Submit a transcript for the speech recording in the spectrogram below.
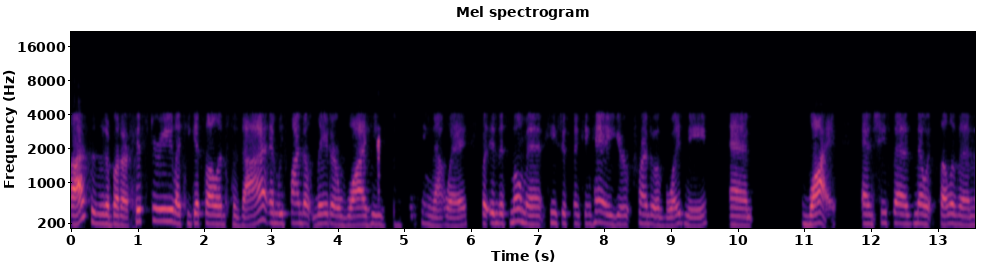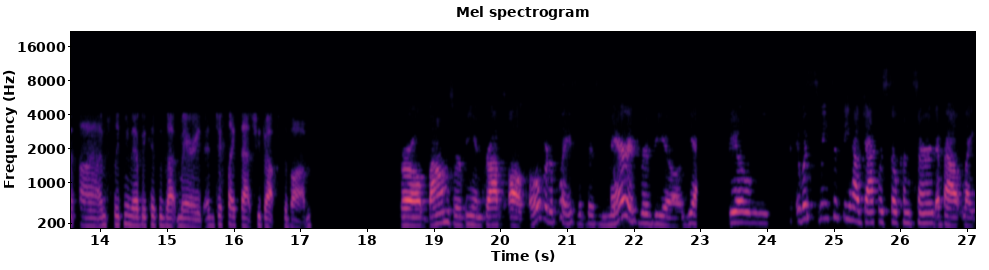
us? Is it about our history? Like he gets all into that. And we find out later why he's thinking that way. But in this moment, he's just thinking, Hey, you're trying to avoid me. And why? And she says, No, it's Sullivan. Uh, I'm sleeping there because we got married. And just like that, she drops the bomb. Girl, bombs were being dropped all over the place with this marriage reveal. Yeah, really it was sweet to see how Jack was so concerned about like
